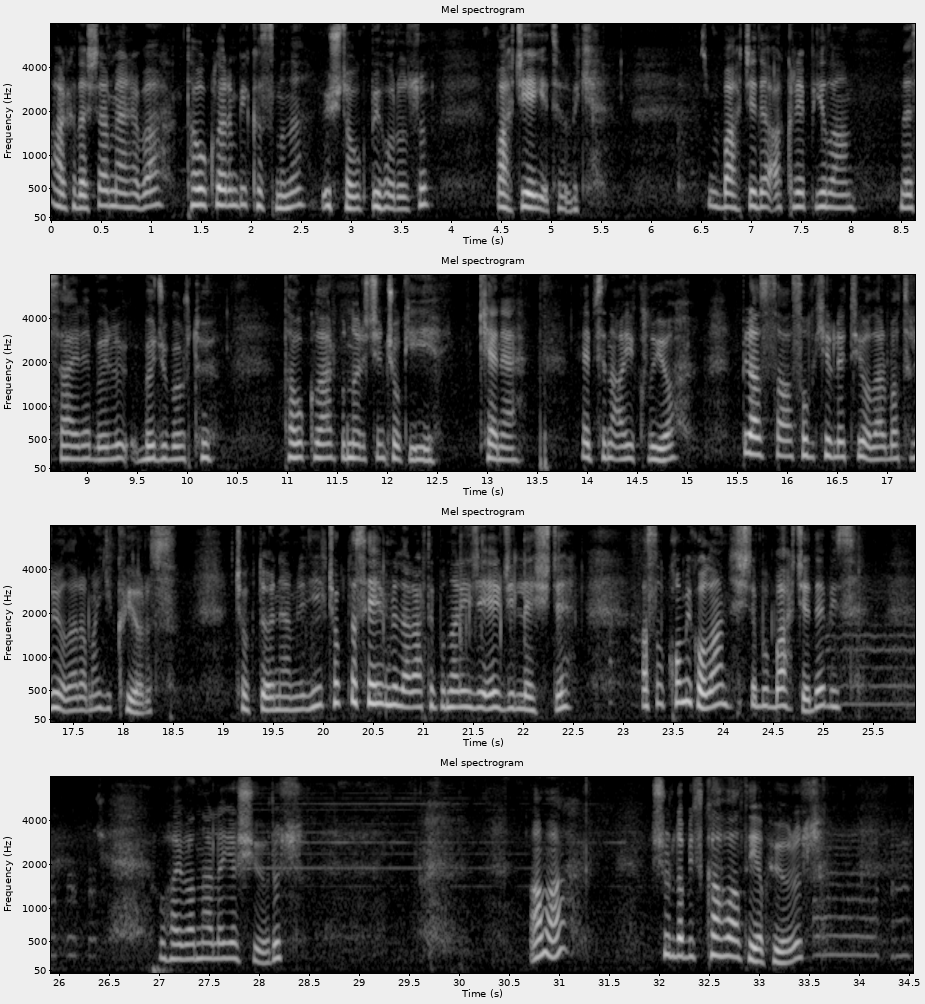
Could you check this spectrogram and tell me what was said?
Arkadaşlar merhaba. Tavukların bir kısmını, 3 tavuk bir horozu bahçeye getirdik. Şimdi bahçede akrep, yılan vesaire böyle böcü börtü tavuklar bunlar için çok iyi. Kene hepsini ayıklıyor. Biraz sağ sol kirletiyorlar, batırıyorlar ama yıkıyoruz. Çok da önemli değil. Çok da sevimliler. Artık bunlar iyice evcilleşti. Asıl komik olan işte bu bahçede biz bu hayvanlarla yaşıyoruz. Ama şurada biz kahvaltı yapıyoruz.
